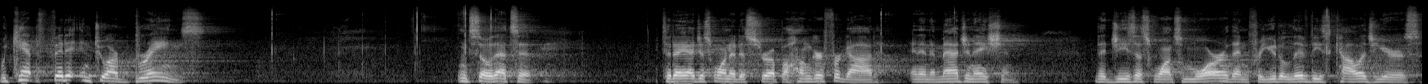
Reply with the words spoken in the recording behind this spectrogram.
We can't fit it into our brains. And so that's it. Today, I just wanted to stir up a hunger for God and an imagination that Jesus wants more than for you to live these college years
